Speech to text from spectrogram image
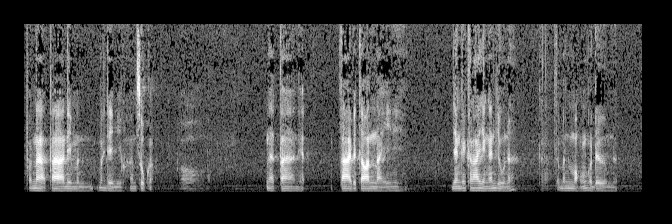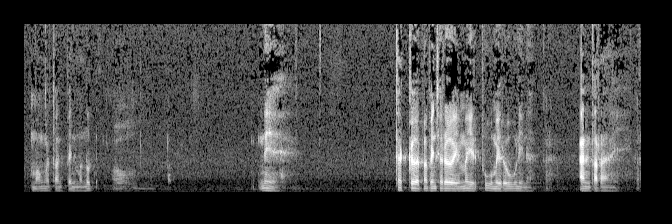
เพราะหน้าตานี่มันไม่ได้มีความสุขอะโอ้หน้าตาเนี่ย ตายไปตอนไหนนี่ ยังคล้ายๆอย่างนั้นอยู่นะครับแต่มันหมองกว่าเดิมเนอะหมองกว่าตอนเป็นมนุษย์ โอ้ นี่ ถ้าเกิดมาเป็นเฉลยไม่ผู้ไม่รู้นี่นะ อันตรายร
